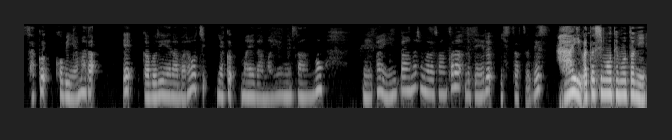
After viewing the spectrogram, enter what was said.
作、小ビ山田、絵、ガブリエラ・バローチ、役、前田真由美さんの、えーパイインターナショナルさんから出ている一冊です。はい。私も手元に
